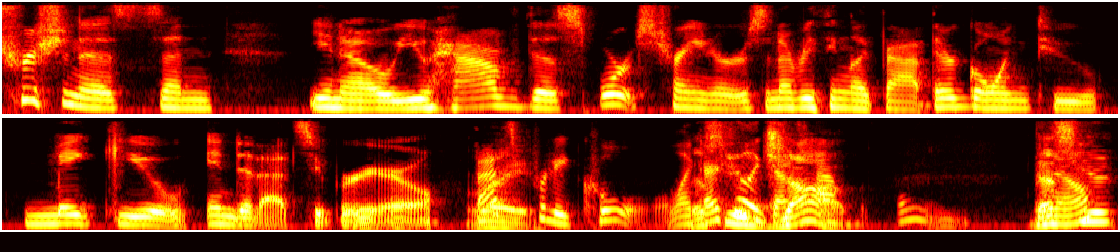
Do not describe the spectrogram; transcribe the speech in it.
nutritionists and you know you have the sports trainers and everything like that. They're going to make you into that superhero. That's Right. pretty cool. Like That's I feel like job. that's half the. That's know? your.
